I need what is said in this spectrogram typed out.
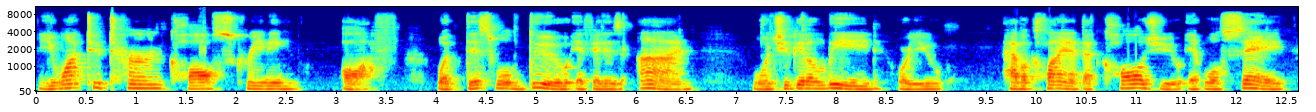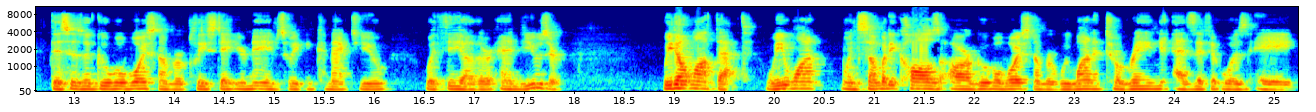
you want to turn call screening off. What this will do if it is on, once you get a lead or you have a client that calls you, it will say, this is a Google Voice number, please state your name so we can connect you with the other end user. We don't want that. We want, when somebody calls our Google Voice number, we want it to ring as if it was a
